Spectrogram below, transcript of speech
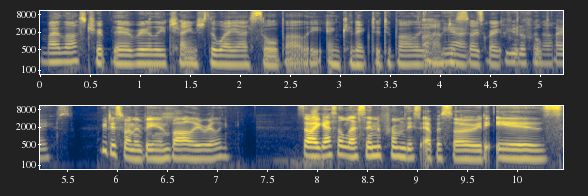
My last trip there really changed the way I saw Bali and connected to Bali. and Oh, I'm yeah, just so it's a grateful beautiful place. We just want to be in Bali, really. So I guess a lesson from this episode is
